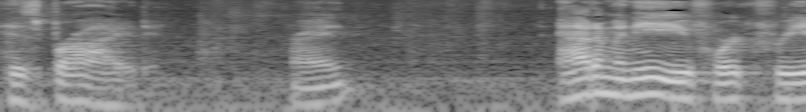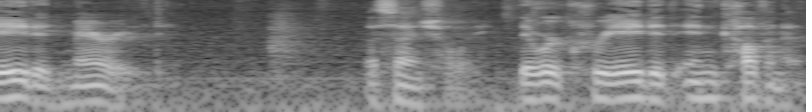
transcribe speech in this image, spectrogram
His bride, right? Adam and Eve were created married, essentially. They were created in covenant,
